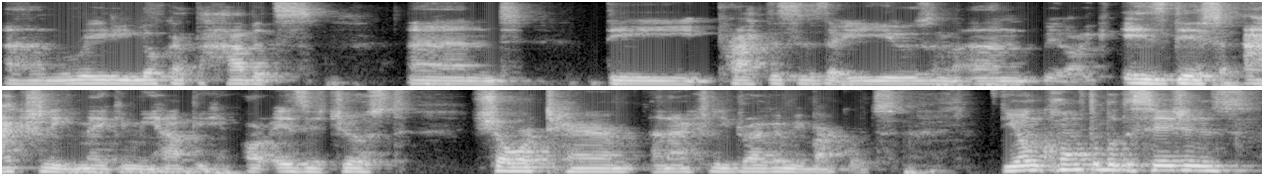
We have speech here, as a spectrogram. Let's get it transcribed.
and really look at the habits and the practices that you use and, and be like, is this actually making me happy? Or is it just short term and actually dragging me backwards? The uncomfortable decisions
